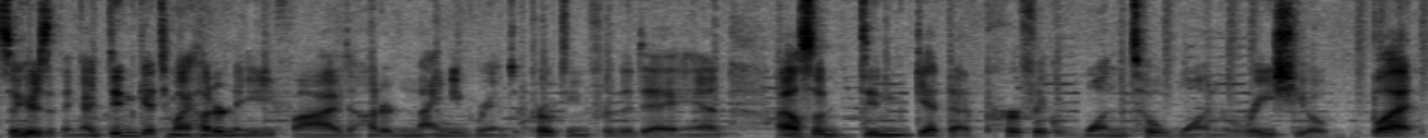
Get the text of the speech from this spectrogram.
So here's the thing, I didn't get to my 185 to 190 grams of protein for the day, and I also didn't get that perfect one-to-one -one ratio, but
